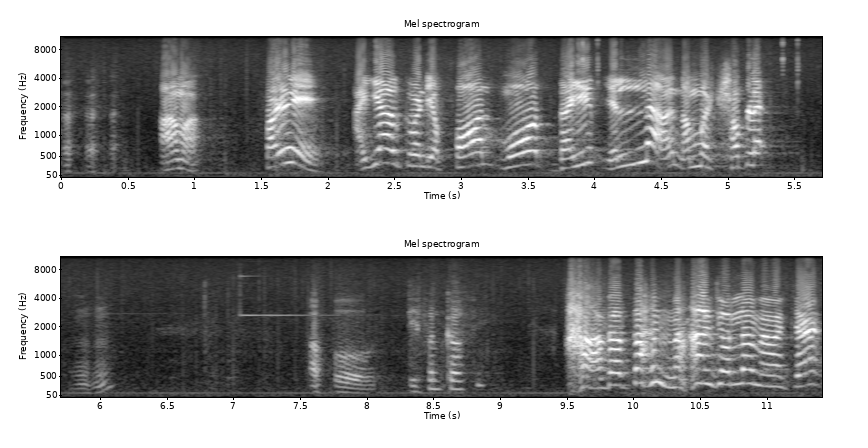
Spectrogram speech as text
ஆமா. பழனி ஐயாவுக்கு வேண்டிய பால் மோர் தயிர் எல்லாம் நம்ம ஷப்ல. அப்போ டிஃபன் காஃபி அதைத்தான் நான் சொல்ல நினைச்சேன்.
